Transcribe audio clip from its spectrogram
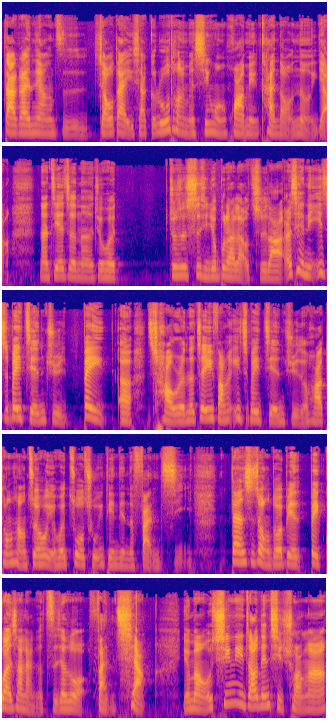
大概那样子交代一下，如同你们新闻画面看到的那样。那接着呢，就会就是事情就不了了之啦。而且你一直被检举，被呃吵人的这一方一直被检举的话，通常最后也会做出一点点的反击。但是这种都会被被冠上两个字，叫做反呛，有没有？我请你早点起床啊，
